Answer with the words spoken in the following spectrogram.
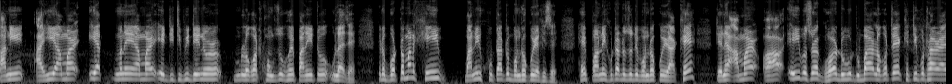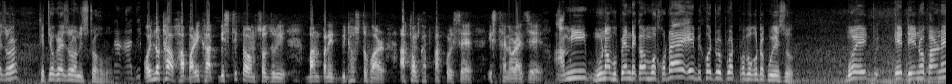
পানী আহি আমাৰ ইয়াত মানে আমাৰ এই ডি টি পি ড্ৰেইনৰ লগত সংযোগ হৈ পানীটো ওলাই যায়। কিন্তু বৰ্তমান সেই পানীৰ খুঁটাটো বন্ধ কৰি ৰাখিছে। সেই পানীৰ খুঁটাটো যদি বন্ধ কৰি ৰাখে তেনে আমাৰ অহা এই বছৰে ঘৰ দুবাৰ লগতে খেতিপথাৰ ৰাইজৰ খেতিয়ক ৰাইজৰ অনিষ্ট হ'ব। অন্যথা অহা বাৰিষাত বিস্তৃত অঞ্চলজুৰি বানপানীত বিধ্বস্ত হোৱাৰ আশংকা প্ৰকাশ কৰিছে স্থানীয় ৰাইজে। আমি মোৰ নাম ভূপেন ডেকা মই সদায় এই বিষয়টোৰ ওপৰত অৱগত কৰি আছোঁ। মই এই এই ড্ৰেইনৰ কাৰণে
